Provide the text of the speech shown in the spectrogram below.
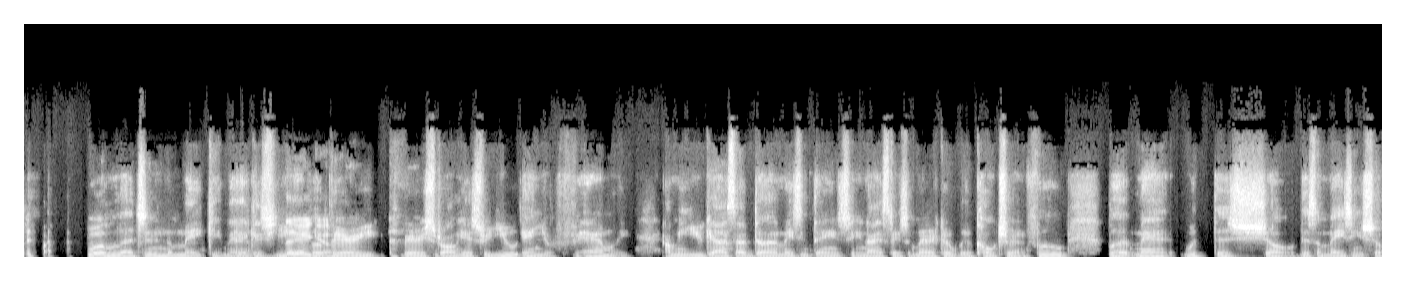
Well, legend in the making, man, because you There have you a go. very, very strong history. You and your family. I mean, you guys have done amazing things in the United States of America with culture and food. But man, with this show, this amazing show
